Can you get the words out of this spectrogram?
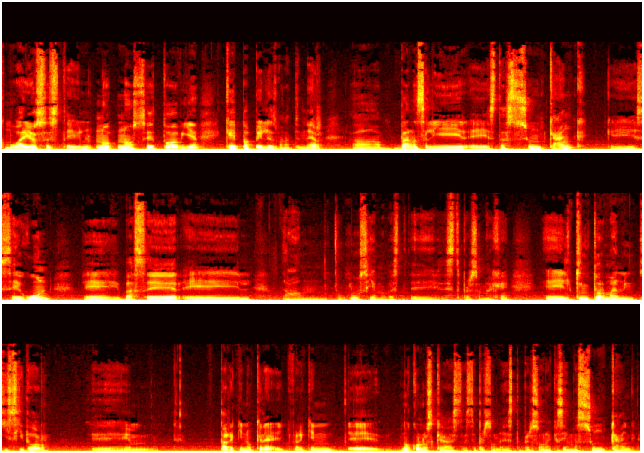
como varios, este, no, no, sé todavía qué papeles van a tener. Ah, van a salir eh, esta Sun Kang, que según eh, va a ser el... ¿Cómo se llama este, este, personaje? El quinto hermano inquisidor. Em, para quien no para quien eh, no conozca a esta, persona, esta persona que se llama Sun Kang,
